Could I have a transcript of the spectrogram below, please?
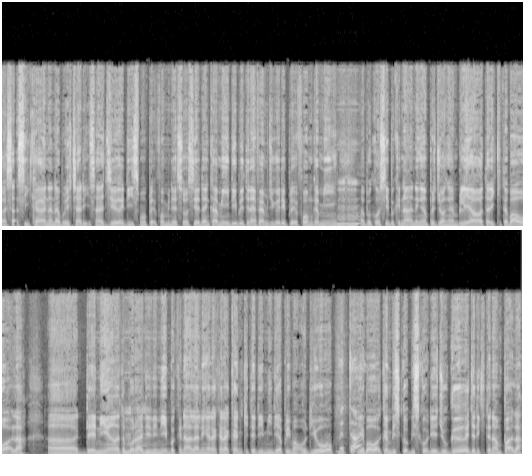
uh, saksikan Anda boleh cari saja Di semua platform media sosial Dan kami di Bulletin FM juga Di platform kami mm-hmm. uh, Berkongsi berkenaan dengan perjuangan beliau Tadi kita bawa lah uh, Daniel Ataupun mm-hmm. Radin ini Berkenalan dengan rakan-rakan kita Di Media Prima Audio Betul. Dia bawakan biskut-biskut dia juga Jadi kita nampak lah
